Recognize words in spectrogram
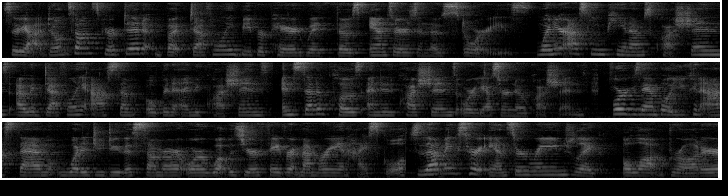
So yeah, don't sound scripted, but definitely be prepared with those answers and those stories. When you're asking PNMs questions, I would definitely ask them open-ended questions instead of closed-ended questions or yes or no questions. For example, you can ask them, what did you do this summer? Or what was your favorite memory in high school? So that makes her answer range like a lot broader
